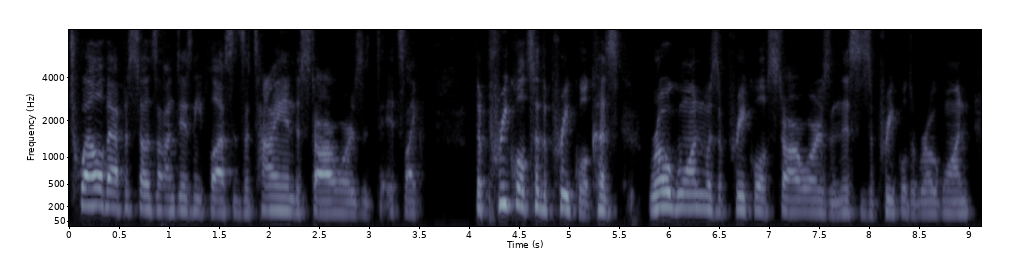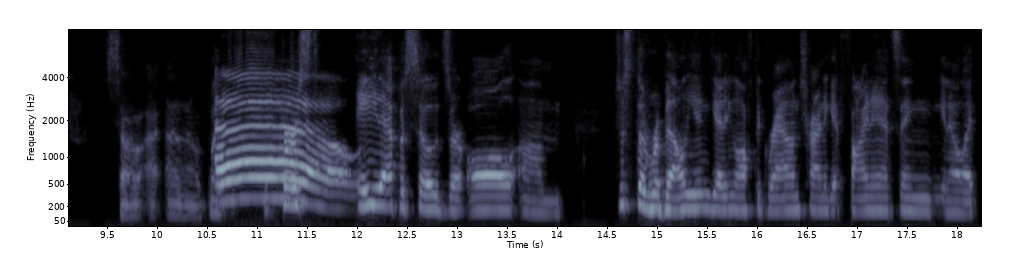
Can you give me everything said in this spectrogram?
12 episodes on Disney Plus. It's a tie-in to Star Wars. It's, it's like the prequel to the prequel because Rogue One was a prequel of Star Wars, and this is a prequel to Rogue One. So I, I don't know, but oh. the first oh. eight episodes are all um just the rebellion getting off the ground, trying to get financing. You know, like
